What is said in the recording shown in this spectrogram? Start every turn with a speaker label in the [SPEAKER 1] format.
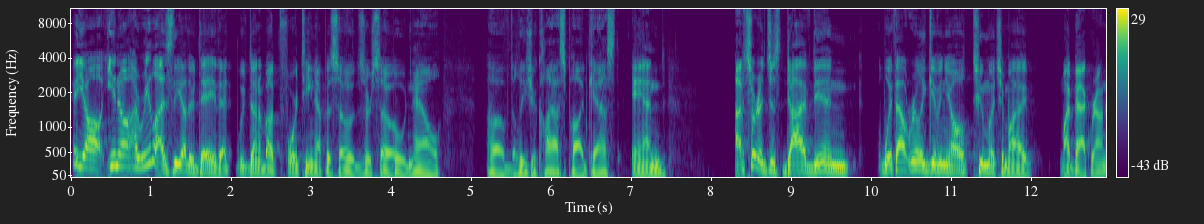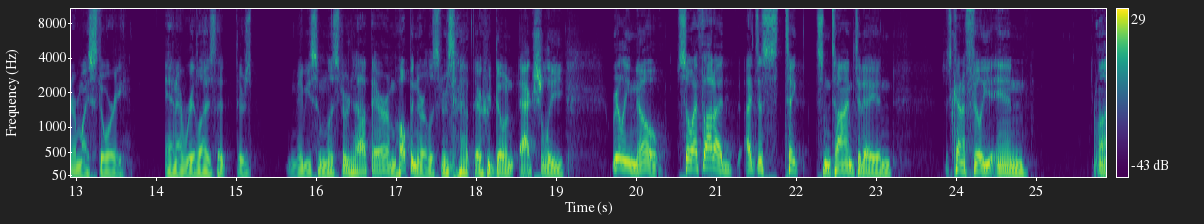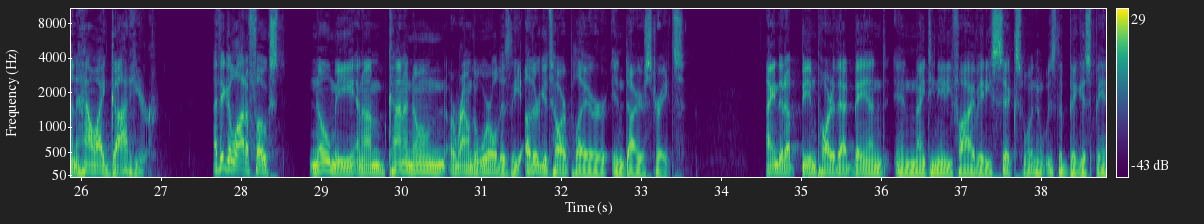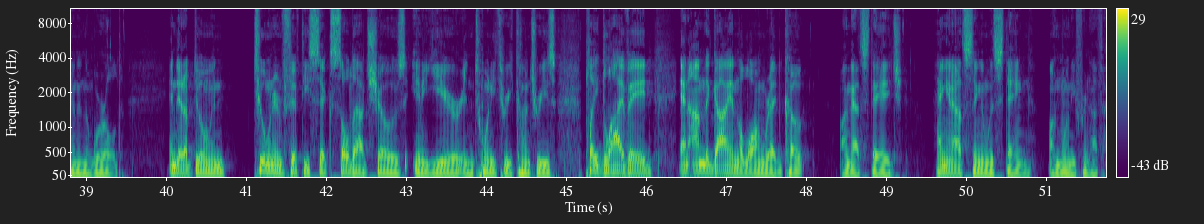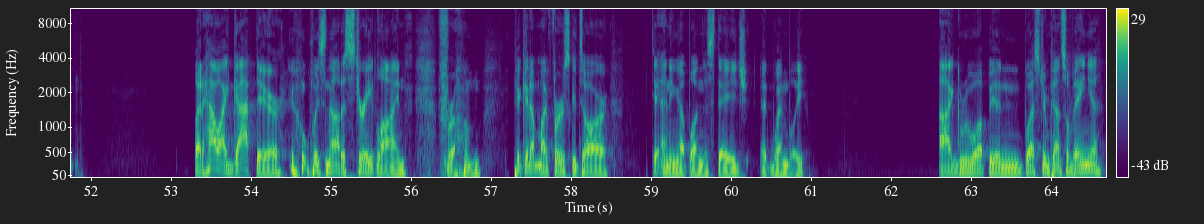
[SPEAKER 1] Hey, y'all. You know, I realized the other day that we've done about 14 episodes or so now of the Leisure Class podcast. And I've sort of just dived in without really giving y'all too much of my, my background or my story. And I realized that there's maybe some listeners out there. I'm hoping there are listeners out there who don't actually really know. So I thought I'd, I'd just take some time today and just kind of fill you in on how I got here. I think a lot of folks know me, and I'm kind of known around the world as the other guitar player in Dire Straits. I ended up being part of that band in 1985, 86 when it was the biggest band in the world. Ended up doing 256 sold out shows in a year in 23 countries, played Live Aid, and I'm the guy in the long red coat on that stage, hanging out singing with Sting on Money for Nothing. But how I got there was not a straight line from picking up my first guitar to ending up on the stage at Wembley. I grew up in Western Pennsylvania,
